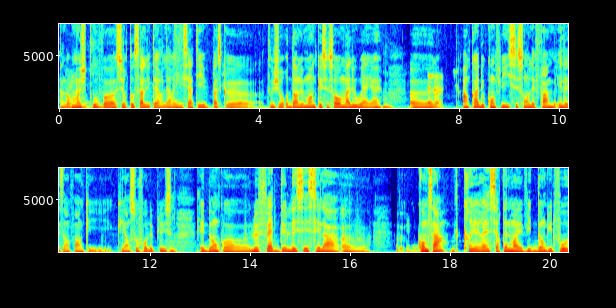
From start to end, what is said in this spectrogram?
Alors moi je trouve surtout salutaire leur initiative parce que toujours dans le monde, que ce soit au Mali ou ailleurs, mhm. en cas de conflit, ce sont les femmes et les enfants qui, qui en souffrent le plus. Mhm. Et donc le fait de laisser cela euh, comme ça créerait certainement un vide. Donc il faut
